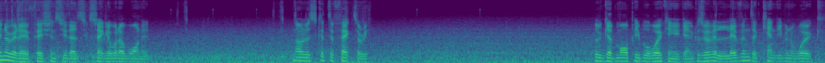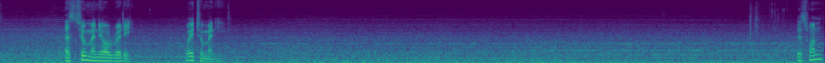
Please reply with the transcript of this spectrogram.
Generator efficiency, that's exactly what I wanted. Now let's get the factory. So we get more people working again, because we have 11 that can't even work. That's too many already. Way too many. This one.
